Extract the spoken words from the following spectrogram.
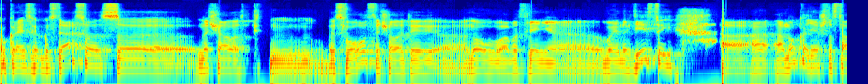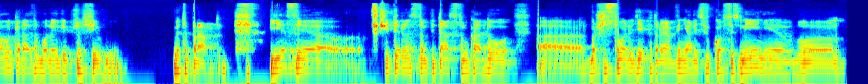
украинское государство с э, начала СВО, с начала этой э, нового обострения военных действий, а, а, оно, конечно, стало гораздо более репрессивным. Это правда. Если в 2014-2015 году э, большинство людей, которые обвинялись в госизмене, в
